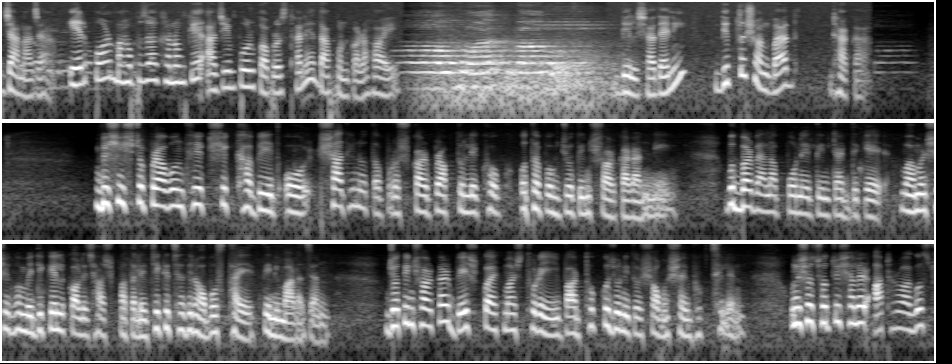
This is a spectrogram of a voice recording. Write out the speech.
জানাজা। এরপর মাহফুজা খানমকে আজিমপুর কবরস্থানে দাফন করা হয়। দিলশাদানি দীপ্ত সংবাদ, ঢাকা। বিশিষ্ট প্রাবন্ধিক, শিক্ষাবিদ ও স্বাধীনতা পুরস্কার প্রাপ্ত লেখক অধ্যাপক যতীন সরকার আর নেই। বুধবার বেলা পৌনে তিনটার দিকে ময়মনসিংহ মেডিকেল কলেজ হাসপাতালে চিকিৎসাধীন অবস্থায় তিনি মারা যান। যতীন সরকার বেশ কয়েক মাস ধরেই বার্ধক্যজনিত সমস্যায় ভুগছিলেন। উনিশশো ছত্রিশ সালের আঠারো আগস্ট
